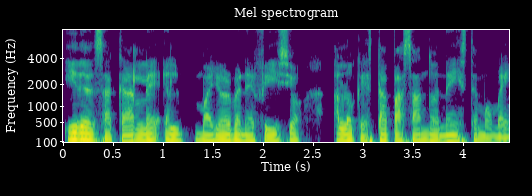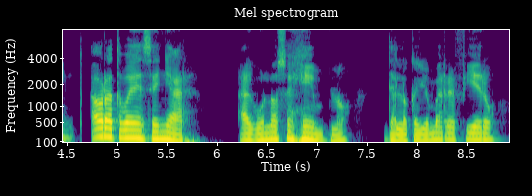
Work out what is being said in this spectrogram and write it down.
y de sacarle el mayor beneficio a lo que está pasando en este momento. Ahora te voy a enseñar algunos ejemplos de lo que yo me refiero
